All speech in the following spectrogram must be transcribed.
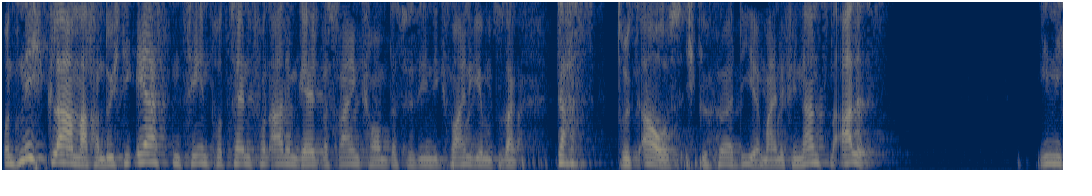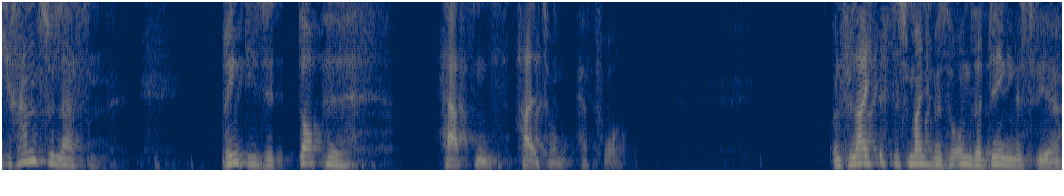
und nicht klar machen durch die ersten zehn Prozent von allem Geld, was reinkommt, dass wir sie in die Gemeinde geben und zu sagen, das drückt aus, ich gehöre dir, meine Finanzen, alles ihn nicht ranzulassen, bringt diese Doppelherzenshaltung hervor. Und vielleicht ist es manchmal so unser Ding, dass wir,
